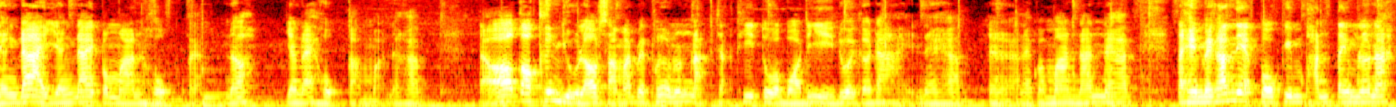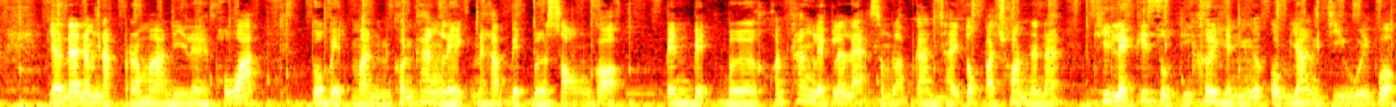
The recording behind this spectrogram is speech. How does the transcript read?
ยังได้ยังได้ประมาณ6อะเนาะยังได้ 6 กรัมะนะครับ แต่ว่าก็ขึ้นอยู่เราสามารถไปเพิ่มน้ำหนักจากที่ตัวบอดี้ด้วยก็ได้นะครับอะไรประมาณนั้นนะครับ แต่เห็นไหมครับเนี่ยโปรกรมพันเต็มแล้วนะ ยังได้น้ำหนักประมาณนี้เลย เพราะว่าตัวเบ็ดมันค่อนข้างเล็กนะครับ เบ็ดเบอร์ 2 ก็เป็นเบ็ดเบอร์ค่อนข้างเล็กแล้วแหละสำหรับการใช้ตกปลาช่อนนะนะที่เล็กที่สุดที่เคยเห็นก็กบยางจิ๋วไอ้พวก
